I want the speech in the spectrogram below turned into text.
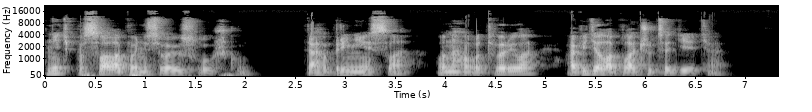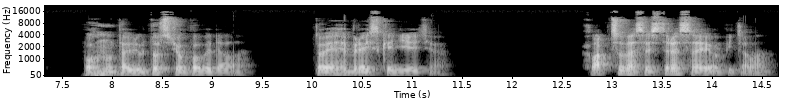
hneď poslala poň svoju slúžku. Tá ho priniesla, ona ho otvorila a videla plačúce dieťa. Pohnutá ľutosťou povedala, to je hebrejské dieťa. Chlapcová sestra sa jej opýtala.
